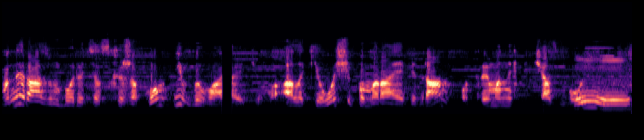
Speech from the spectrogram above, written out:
Вони разом борються з хижаком і вбивають але Кіоші помирає від ран, отриманих під час бою. Мгм.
